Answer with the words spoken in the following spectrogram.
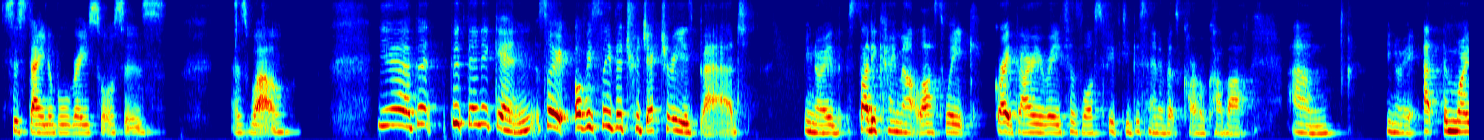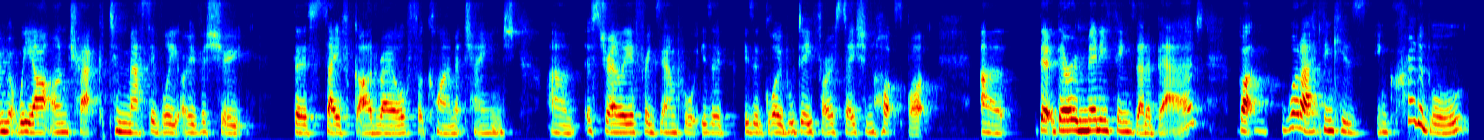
sustainable resources as well. Yeah, but but then again, so obviously the trajectory is bad. You know, the study came out last week. Great Barrier Reef has lost 50% of its coral cover. Um, you know, at the moment we are on track to massively overshoot the safe guardrail for climate change. Um, Australia, for example, is a is a global deforestation hotspot. Uh, there, there are many things that are bad, but what I think is incredible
